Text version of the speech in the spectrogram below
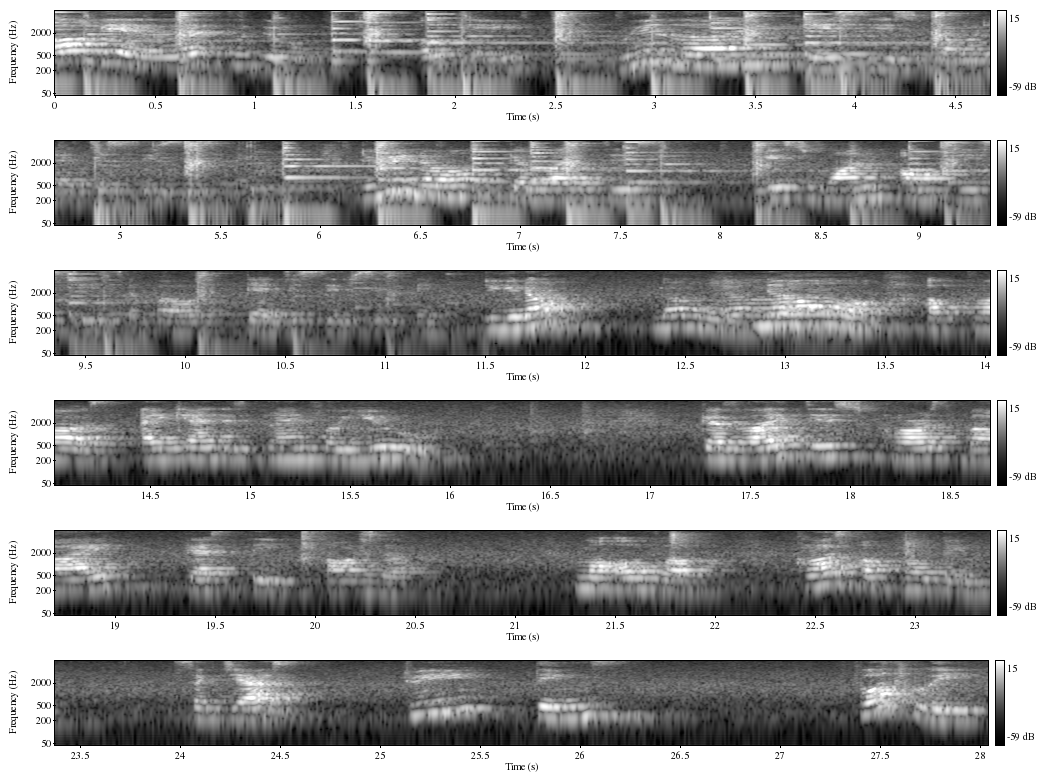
Okay, let's to do. Okay, we learn pieces about digestive system. Do you know gastritis is one of diseases about digestive system? Do you know? No. No, of course, I can explain for you. Gastritis caused by gastric ulcer. Moreover, cause of problem suggests three things. Firstly,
